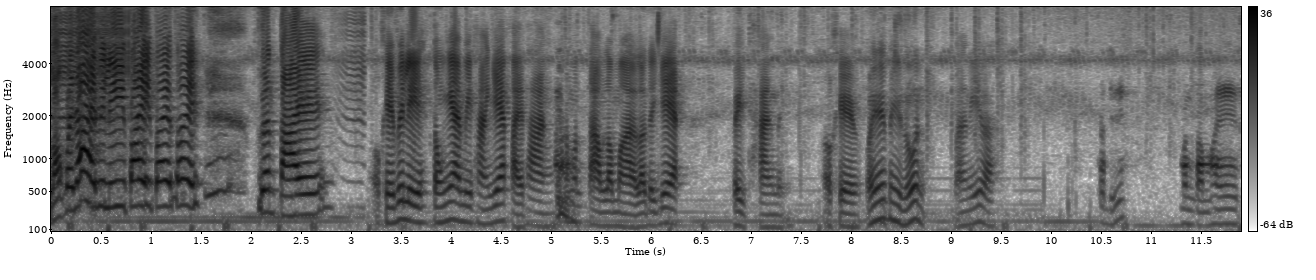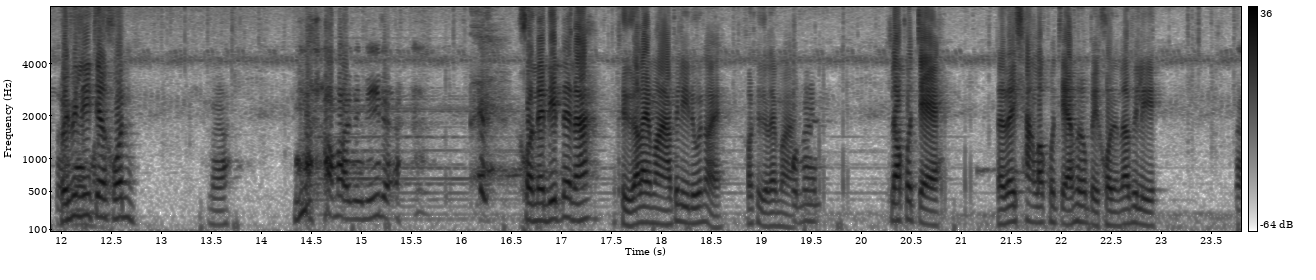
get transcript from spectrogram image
ล็อกไปได้พี่ลีไปไปไปเพื่อนตายโอเคพี่ลีตรงเนี้ยมีทางแยกหลายทาง ถ้ามันตามเรามาเราจะแยกไปอีกทางหนึ่งโอเคเฮ้ยไปถึงนู่นทางนี้ป่ะก็ดีมันทำให้ซิร์ฟเฮ้ยพี่ลีเจอคนนะมึงมาทำอะไรในนี้เนี่ยคนในดิสด้วยนะ ถืออะไรมาพี่ลีดูหน่อยเขาถืออะไรมาคนในล็อกกุญแจแต่ได้ช่างล็อกกุญแจเพิ่มไปอีกคนหนึงแล้วพี่ลีแต่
